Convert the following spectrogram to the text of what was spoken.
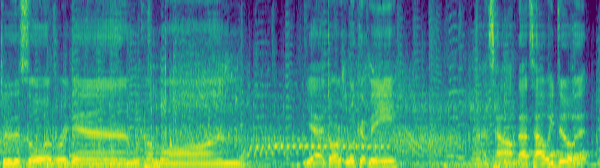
Do this all over again. Come on. Yeah, don't look at me. That's how that's how we do it. On.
